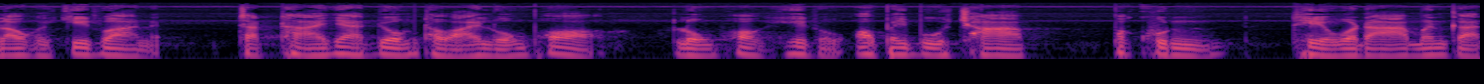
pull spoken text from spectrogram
เราก็คิดว่าเนี่ยศรัทธาญาติโยมถวายหลวงพ่อ หลวงพ่อคิดว่าเอาไปบูชาพระคุณเทวดาเหมือนกัน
